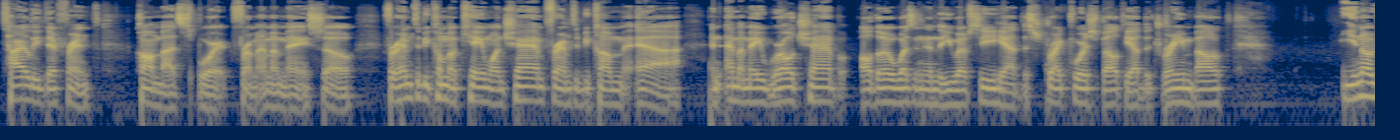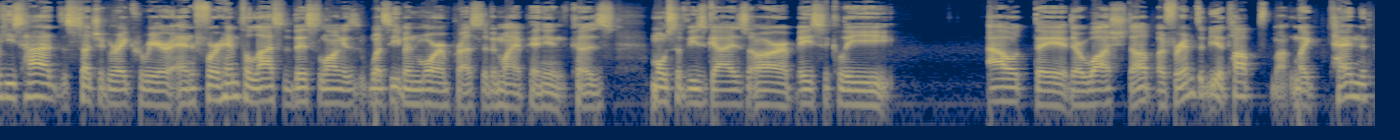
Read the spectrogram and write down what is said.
entirely different combat sport from MMA. So for him to become a K1 champ, for him to become uh, an MMA world champ, although it wasn't in the UFC, he had the Strikeforce belt, he had the Dream belt. You know, he's had such a great career, and for him to last this long is what's even more impressive, in my opinion, because most of these guys are basically out, they they're washed up. But for him to be a top like ten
